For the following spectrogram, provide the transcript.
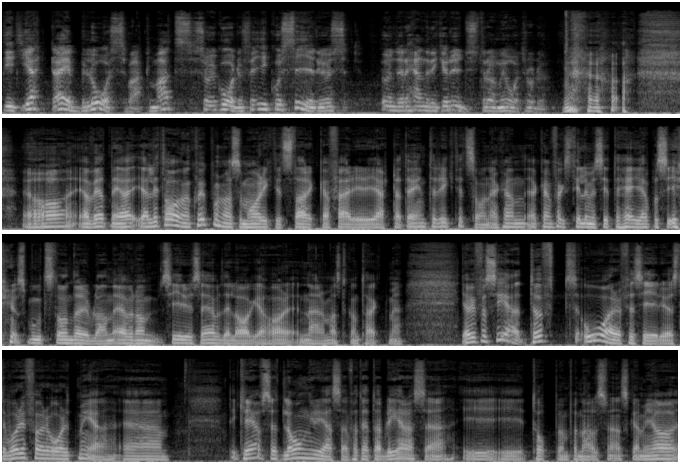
Ditt hjärta är blåsvart Mats, så hur går det för IK Sirius under Henrik Rydström i år tror du? ja, jag vet inte. Jag, jag, är lite avundsjuk på några som har riktigt starka färger i hjärtat. Jag är inte riktigt sån. Jag kan, jag kan faktiskt till och med sitta och heja på Sirius motståndare ibland. Även om Sirius är det lag jag har närmast kontakt med. Ja, vi får se. Tufft år för Sirius. Det var det förra året med. Eh, det krävs ett lång resa för att etablera sig i, i toppen på en allsvenska. Men jag,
